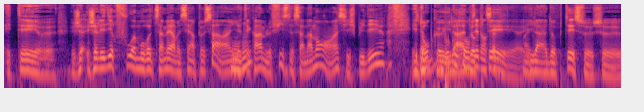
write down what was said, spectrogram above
était, euh, j'allais dire fou amoureux de sa mère, mais c'est un peu ça. Hein. Il mhm. était quand même le fils de sa maman, hein, si je puis dire. Et donc euh, il a adopté, euh, il a adopté ce, ce,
